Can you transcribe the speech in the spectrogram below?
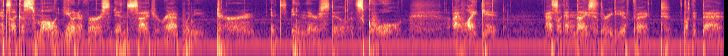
It's like a small universe inside your wrap. When you turn, it's in there still. It's cool. I like it. It has like a nice 3D effect. Look at that.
